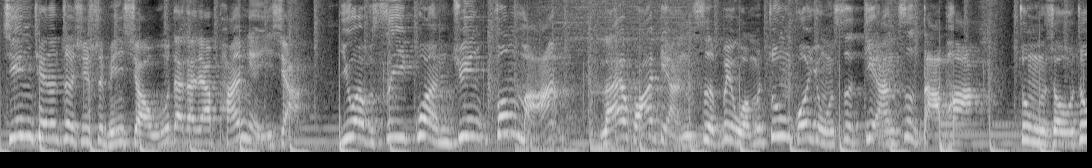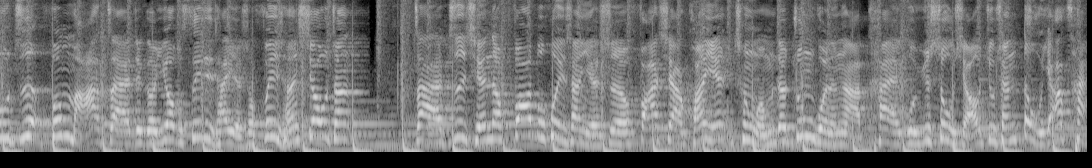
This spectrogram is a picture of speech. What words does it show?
今天的这期视频，小吴带大家盘点一下 UFC 冠军疯马来华两次被我们中国勇士点刺打趴。众所周知，疯马在这个 UFC 擂台也是非常嚣张。在之前的发布会上也是发下狂言，称我们的中国人啊太过于瘦小，就像豆芽菜，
